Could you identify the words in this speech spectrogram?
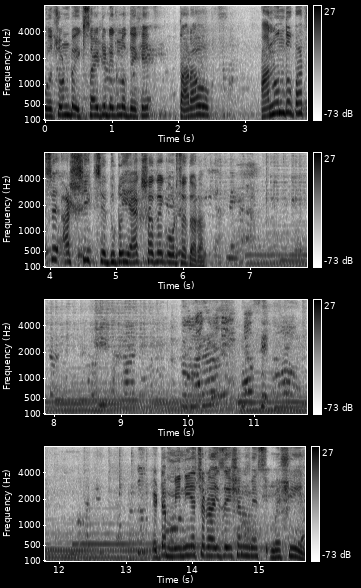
প্রচণ্ড এক্সাইটেড এগুলো দেখে, তারাও আনন্দ পাচ্ছে আর শিখছে দুটোই একসাথে করছে তারা। এটা miniaturisation machine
